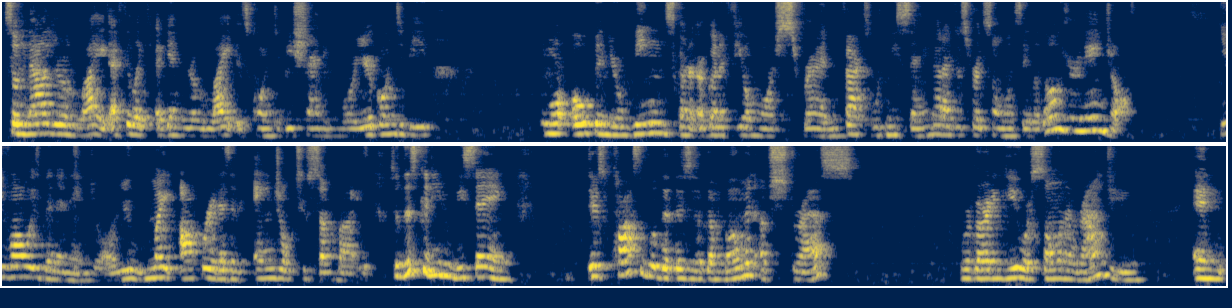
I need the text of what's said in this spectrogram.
So now your light, I feel like, again, your light is going to be shining more. You're going to be more open, your wings gonna, are going to feel more spread. In fact, with me saying that, I just heard someone say like, oh, you're an angel. You've always been an angel, or you might operate as an angel to somebody. So this could even be saying there's possible that there's like a moment of stress regarding you or someone around you and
